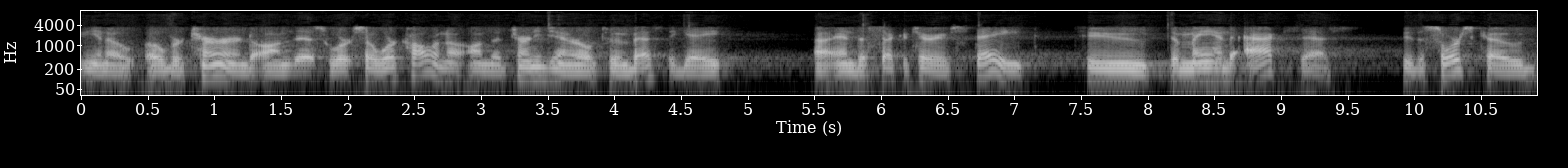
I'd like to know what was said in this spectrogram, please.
you know, overturned on this. We're, so we're calling on the Attorney General to investigate uh, and the Secretary of State to demand access to the source code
